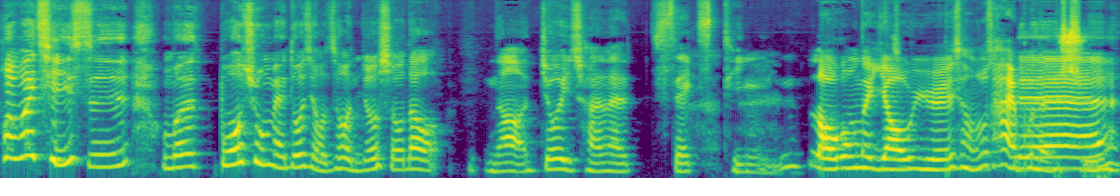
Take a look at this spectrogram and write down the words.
会不会其实我们播出没多久之后，你就收到，你知道，Joey 传来 sexting 老公的邀约，想说他也不能输，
